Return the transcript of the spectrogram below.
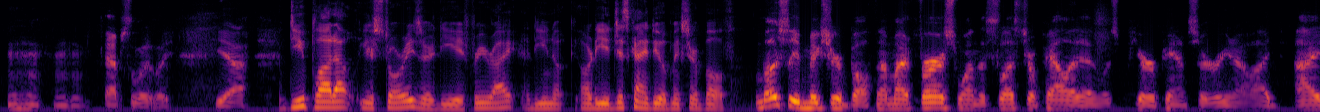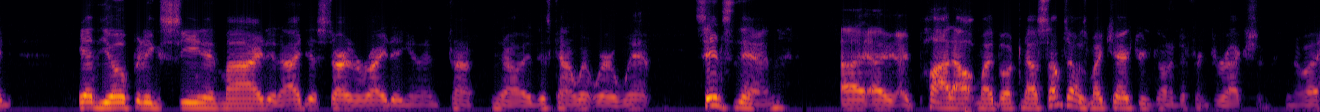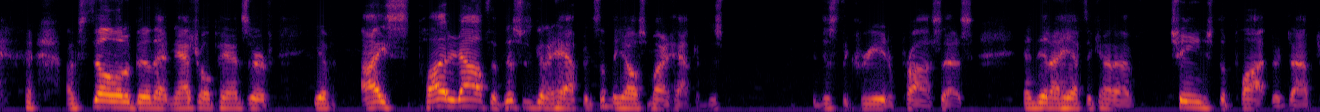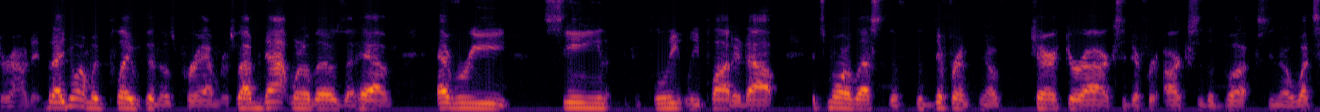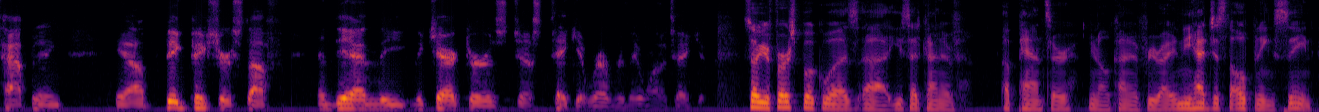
Mm-hmm, mm-hmm. Absolutely, yeah. Do you plot out your stories, or do you free write? Do you know, or do you just kind of do a mixture of both? Mostly a mixture of both. Now, my first one, the Celestial Paladin, was pure pantser. You know, I I had the opening scene in mind, and I just started writing, and then kind of, you know, it just kind of went where it went. Since then, I, I, I, plot out my book. Now, sometimes my characters go in a different direction. You know, I, I'm still a little bit of that natural pantser. If, if I plotted out that this was going to happen, something else might happen. Just, just the creative process, and then I have to kind of change the plot to adapt around it. But I know I'm going to play within those parameters. But I'm not one of those that have every scene completely plotted out. It's more or less the, the different, you know, character arcs, the different arcs of the books, you know, what's happening, yeah, big picture stuff. And then the the characters just take it wherever they want to take it. So your first book was uh, you said kind of a pantser, you know, kind of free write, and you had just the opening scene.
